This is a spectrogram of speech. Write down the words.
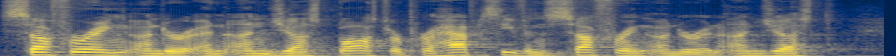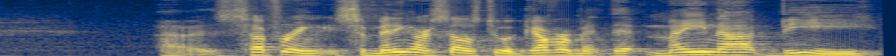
suffering under an unjust boss, or perhaps even suffering under an unjust, uh, suffering, submitting ourselves to a government that may not be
